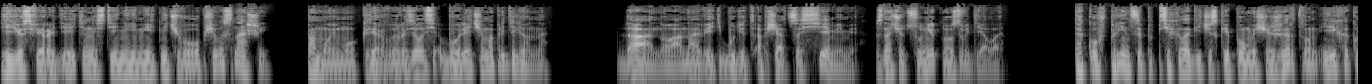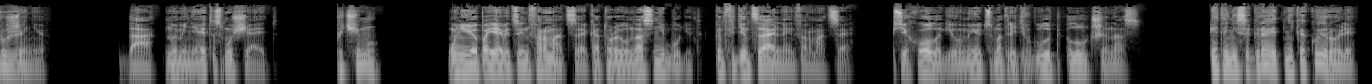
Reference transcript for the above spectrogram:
Ее сфера деятельности не имеет ничего общего с нашей. По-моему, Клер выразилась более чем определенно. Да, но она ведь будет общаться с семьями, значит, сунет нос в дело. Таков принцип психологической помощи жертвам и их окружению. Да, но меня это смущает. Почему? У нее появится информация, которой у нас не будет. Конфиденциальная информация. Психологи умеют смотреть вглубь лучше нас. Это не сыграет никакой роли.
